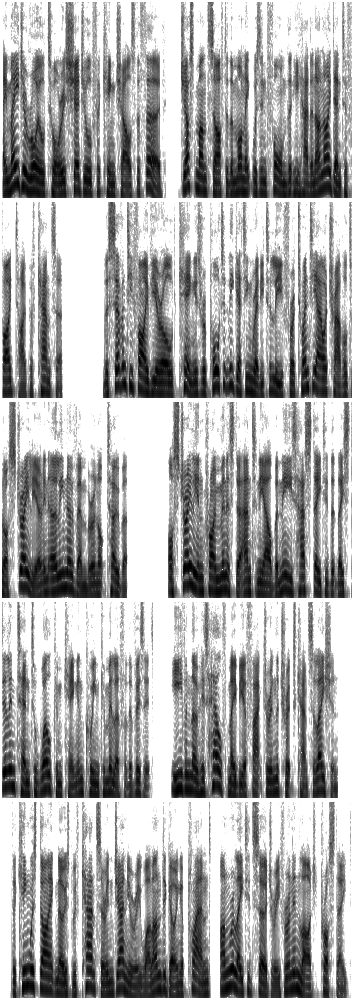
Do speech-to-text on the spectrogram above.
A major royal tour is scheduled for King Charles III, just months after the monarch was informed that he had an unidentified type of cancer. The 75 year old king is reportedly getting ready to leave for a 20 hour travel to Australia in early November and October. Australian Prime Minister Anthony Albanese has stated that they still intend to welcome King and Queen Camilla for the visit, even though his health may be a factor in the trip's cancellation. The king was diagnosed with cancer in January while undergoing a planned, unrelated surgery for an enlarged prostate.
